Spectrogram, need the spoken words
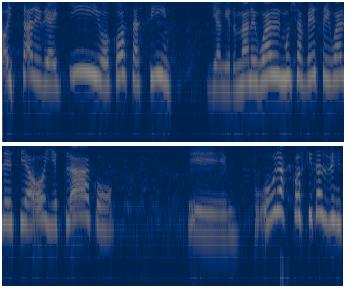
hoy sale de aquí o cosas así. Y a mi hermano igual muchas veces igual le decía, oye, flaco, eh, cositas de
